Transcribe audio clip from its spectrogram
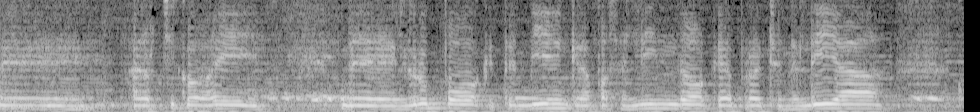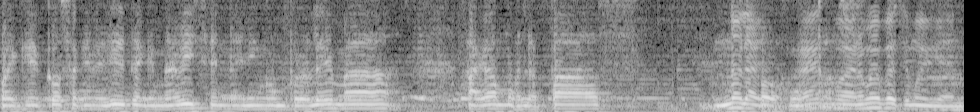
eh, a los chicos ahí del grupo, que estén bien, que la pasen lindo, que aprovechen el día. Cualquier cosa que necesiten, que me avisen, no hay ningún problema. Hagamos la paz. No la Todos veo, ¿eh? juntos. Bueno, me parece muy bien.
